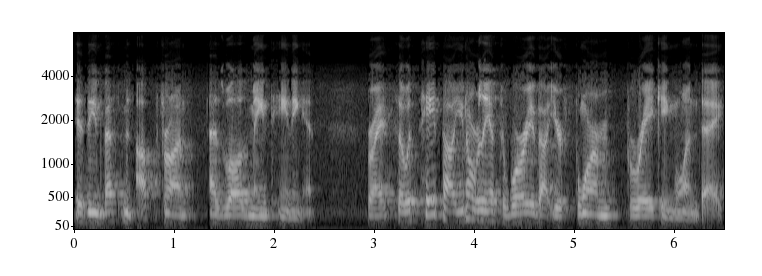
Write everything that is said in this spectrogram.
is the investment upfront as well as maintaining it. Right? So with PayPal, you don't really have to worry about your form breaking one day.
